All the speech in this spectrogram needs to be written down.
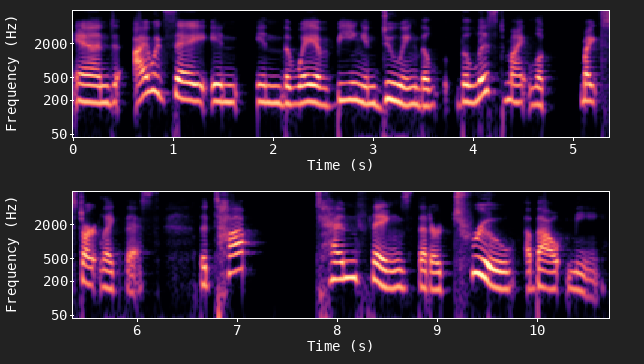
And I would say in in the way of being and doing, the the list might look might start like this: the top ten things that are true about me,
